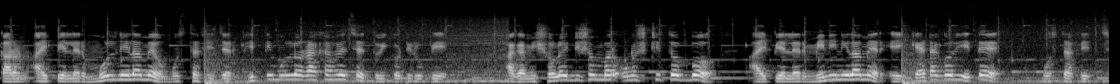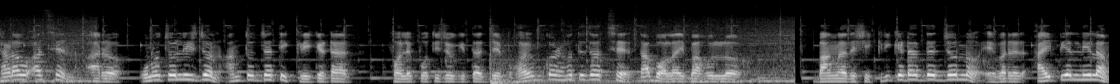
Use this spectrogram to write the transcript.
কারণ আইপিএলের মূল নিলামেও মুস্তাফিজের ভিত্তিমূল্য রাখা হয়েছে দুই কোটি রুপি। আগামী ষোলোই ডিসেম্বর অনুষ্ঠিতব্য আইপিএলের মিনি নিলামের এই ক্যাটাগরিতে মুস্তাফিজ ছাড়াও আছেন আরও উনচল্লিশ জন আন্তর্জাতিক ক্রিকেটার। ফলে প্রতিযোগিতা যে ভয়ঙ্কর হতে যাচ্ছে তা বলাই বাহুল্য। বাংলাদেশি ক্রিকেটারদের জন্য এবারের আইপিএল নিলাম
